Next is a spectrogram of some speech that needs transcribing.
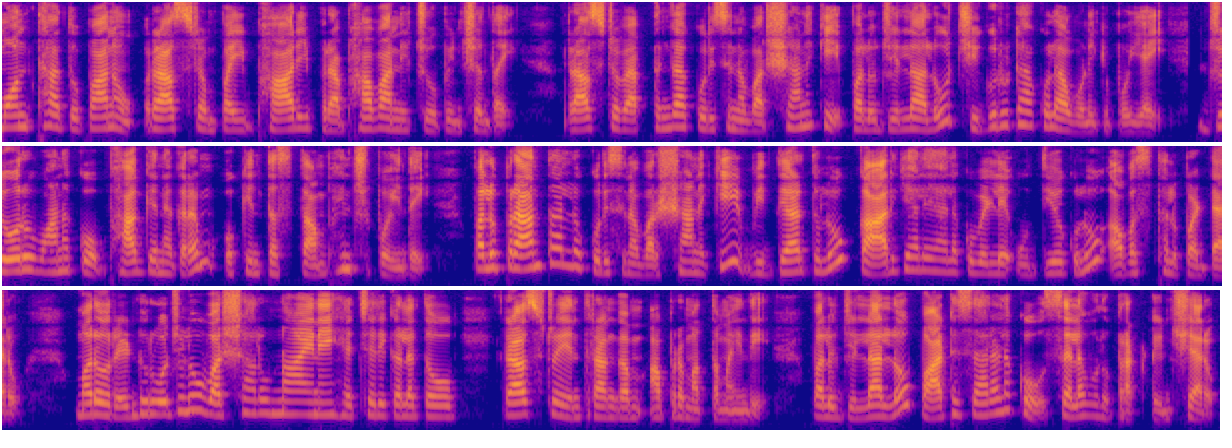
మొంథా తుపాను రాష్ట్రంపై భారీ ప్రభావాన్ని చూపించింది. రాష్ట్ర వ్యాప్తంగా కురిసిన వర్షానికి పలు జిల్లాలు చిగురుటాకులా వణికిపోయాయి. జోరు వానకు భాగ్యనగరం ఒకంత స్తంభించిపోయింది. పలు ప్రాంతాల్లో కురిసిన వర్షానికి విద్యార్థులు కార్యాలయాలకు వెళ్ళే ఉద్యోగులు అవస్థలు పడ్డారు. మరో రెండు రోజులు వర్షాలున్నాయనే హెచ్చరికలతో రాష్ట్ర యంత్రాంగం అప్రమత్తమైంది. పలు జిల్లాల్లో పాఠశాలలకు సెలవులు ప్రకటించారు.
